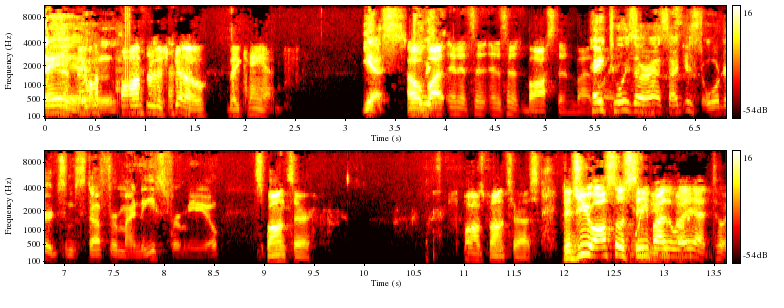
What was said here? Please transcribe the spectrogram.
If they want to sponsor the show, they can. Yes. Oh, Toys- but and it's in, and it's in Boston, by the way. hey, way. Toys R Us. I just ordered some stuff for my niece from you. sponsor Sponsor. sponsor us. Did you also see, by the the way, at Toy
